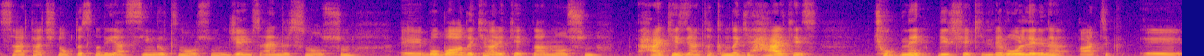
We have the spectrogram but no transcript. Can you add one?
Sertaç noktasında değil. Yani Singleton olsun, James Anderson olsun, e, Boboa'daki hareketlenme olsun. Herkes yani takımdaki herkes çok net bir şekilde rollerine artık e,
